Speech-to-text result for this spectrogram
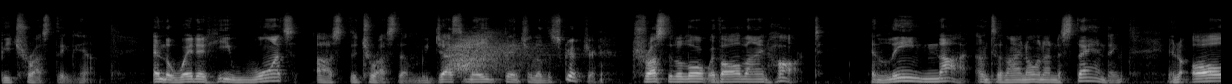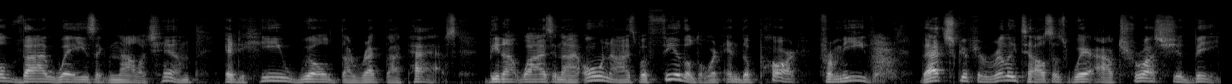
be trusting Him and the way that He wants us to trust Him. We just made mention of the scripture. Trust in the Lord with all thine heart, and lean not unto thine own understanding. In all thy ways acknowledge him, and he will direct thy paths. Be not wise in thy own eyes, but fear the Lord and depart from evil. That scripture really tells us where our trust should be.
